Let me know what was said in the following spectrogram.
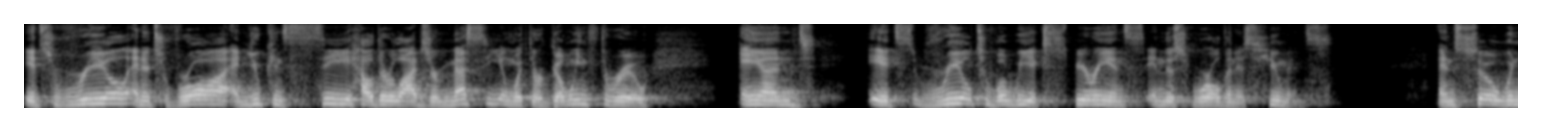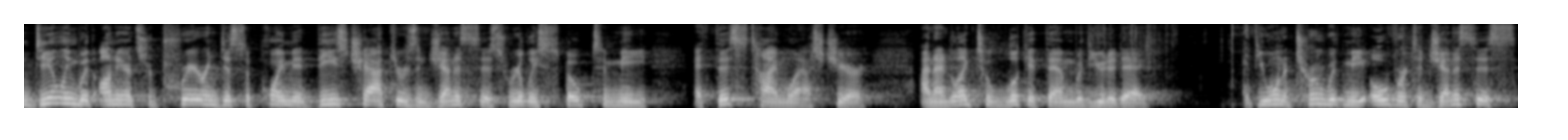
it's real and it's raw, and you can see how their lives are messy and what they're going through. and it's real to what we experience in this world and as humans. And so, when dealing with unanswered prayer and disappointment, these chapters in Genesis really spoke to me at this time last year, and I'd like to look at them with you today. If you want to turn with me over to Genesis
